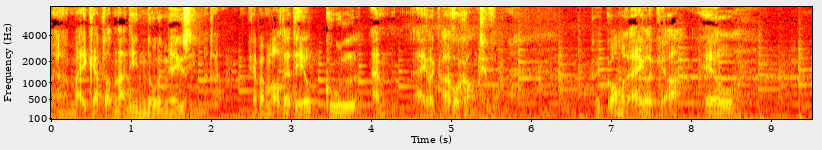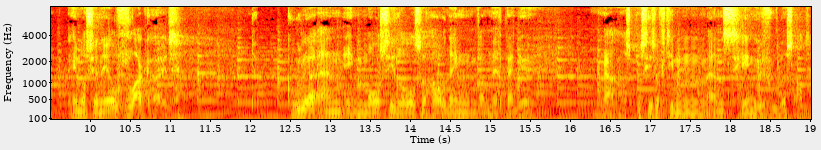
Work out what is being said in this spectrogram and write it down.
Uh, maar ik heb dat nadien nooit meer gezien met hem. Ik heb hem altijd heel cool en eigenlijk arrogant gevonden. Ik kwam er eigenlijk ja, heel emotioneel vlak uit. De koele en emotieloze houding van meneer Peigneux. Ja, dat is precies of die mens geen gevoelens had.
